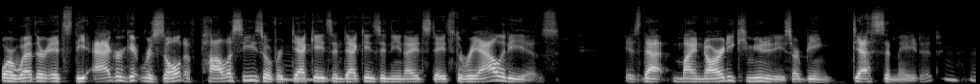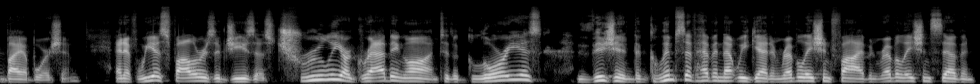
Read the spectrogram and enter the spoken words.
or whether it's the aggregate result of policies over decades Mhm. and decades in the United States, the reality is, is that minority communities are being decimated Mhm. by abortion. And if we as followers of Jesus truly are grabbing on to the glorious vision, the glimpse of heaven that we get in Revelation 5 and Revelation 7,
